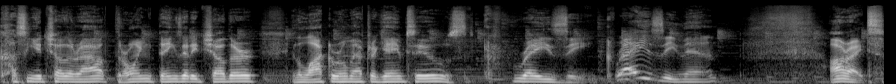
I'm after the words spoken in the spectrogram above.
cussing each other out, throwing things at each other in the locker room after game two, it was crazy. Crazy, man. All right.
